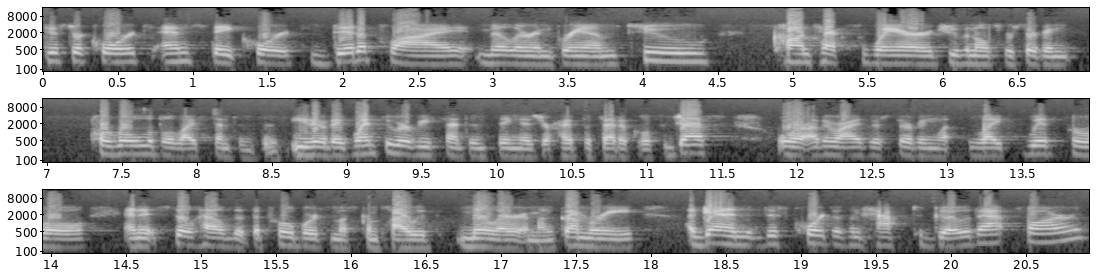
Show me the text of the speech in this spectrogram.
district courts and state courts did apply Miller and Graham to contexts where juveniles were serving parolable life sentences. Either they went through a resentencing, as your hypothetical suggests, or otherwise they're serving life with parole, and it's still held that the parole boards must comply with Miller and Montgomery. Again, this court doesn't have to go that far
